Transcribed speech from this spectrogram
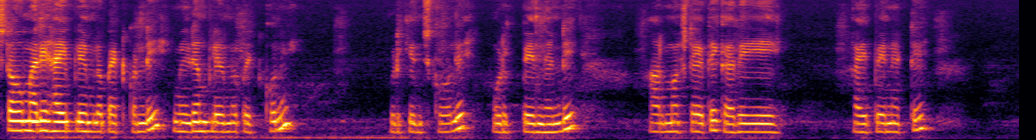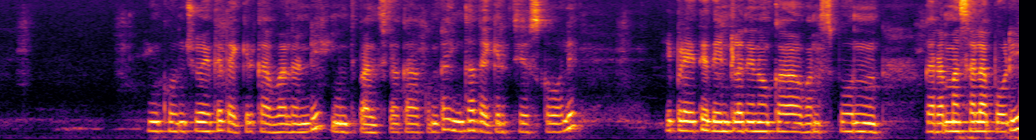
స్టవ్ మరీ హై ఫ్లేమ్లో పెట్టుకోండి. మీడియం ఫ్లేమ్లో పెట్టుకొని ఉడికించుకోవాలి. ఉడికిపోయిందండి. ఆల్మోస్ట్ అయితే కర్రీ అయిపోయినట్టే. ఇంకొంచెం అయితే దగ్గరికి అవ్వాలండి. ఇంత పలుచగా కాకుండా ఇంకా దగ్గరికి చేసుకోవాలి. ఇప్పుడైతే దీంట్లో నేను ఒక వన్ స్పూన్ గరం మసాలా పొడి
